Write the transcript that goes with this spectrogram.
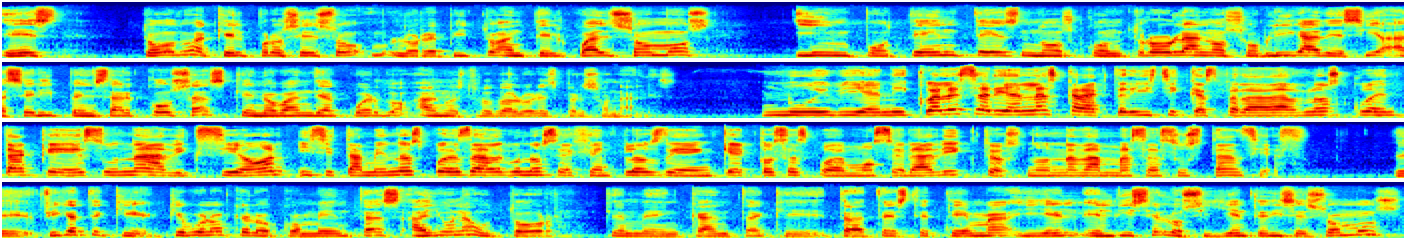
es todo aquel proceso, lo repito, ante el cual somos impotentes, nos controla, nos obliga a decir, hacer y pensar cosas que no van de acuerdo a nuestros valores personales. Muy bien, ¿y cuáles serían las características para darnos cuenta que es una adicción? Y si también nos puedes dar algunos ejemplos de en qué cosas podemos ser adictos, no nada más a sustancias. Eh, fíjate que qué bueno que lo comentas. Hay un autor que me encanta que trata este tema y él, él dice lo siguiente, dice, somos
